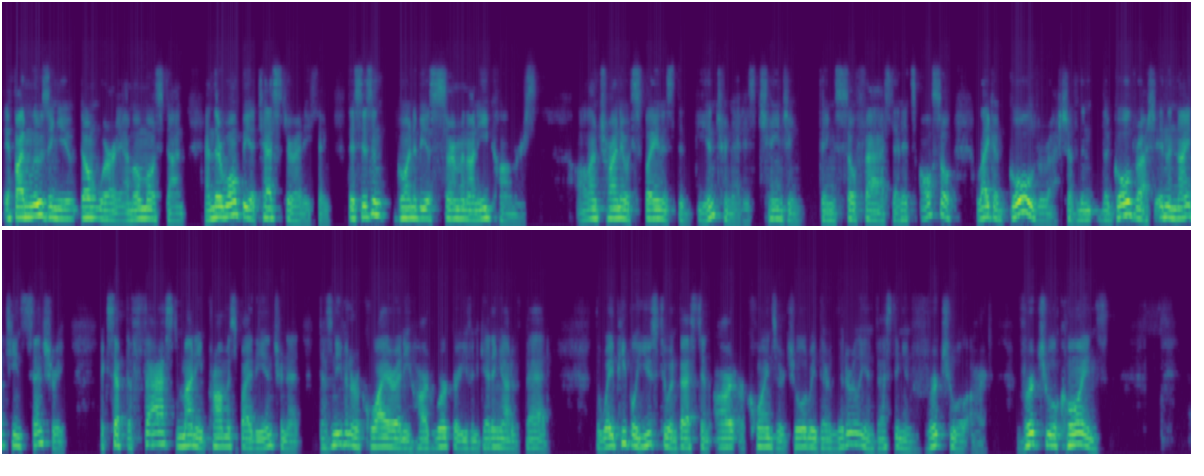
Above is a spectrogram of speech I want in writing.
If I'm losing you, don't worry, I'm almost done. And there won't be a test or anything. This isn't going to be a sermon on e-commerce. All I'm trying to explain is that the internet is changing things so fast. And it's also like a gold rush of the, the gold rush in the 19th century, except the fast money promised by the internet doesn't even require any hard work or even getting out of bed. The way people used to invest in art or coins or jewelry, they're literally investing in virtual art virtual coins,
